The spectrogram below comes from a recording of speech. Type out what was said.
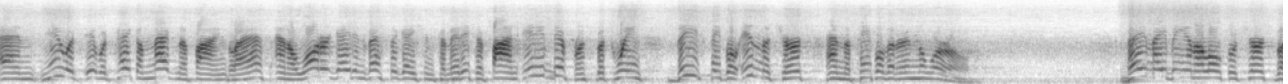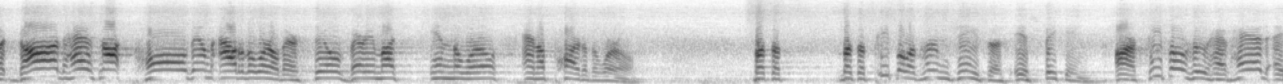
and you would, it would take a magnifying glass and a Watergate investigation committee to find any difference between these people in the church and the people that are in the world. They may be in a local church, but God has not called them out of the world. They're still very much in the world and a part of the world. But the, but the people of whom Jesus is speaking are people who have had a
